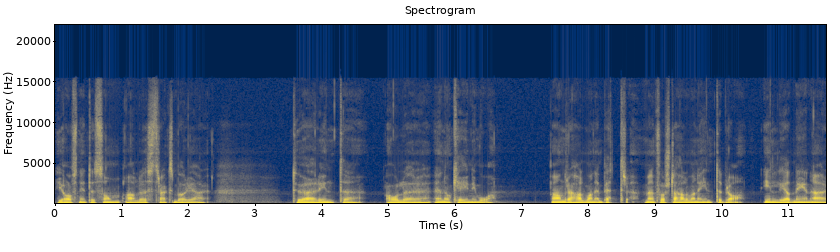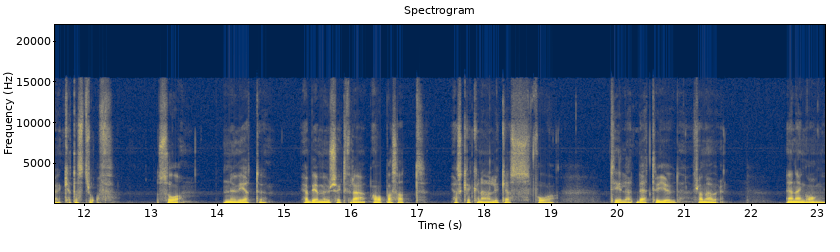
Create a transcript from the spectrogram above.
i avsnittet som alldeles strax börjar tyvärr inte håller en okej okay nivå. Andra halvan är bättre, men första halvan är inte bra. Inledningen är katastrof. Så, nu vet du. Jag ber om ursäkt för det och hoppas att jag ska kunna lyckas få till ett bättre ljud framöver. Än en gång,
